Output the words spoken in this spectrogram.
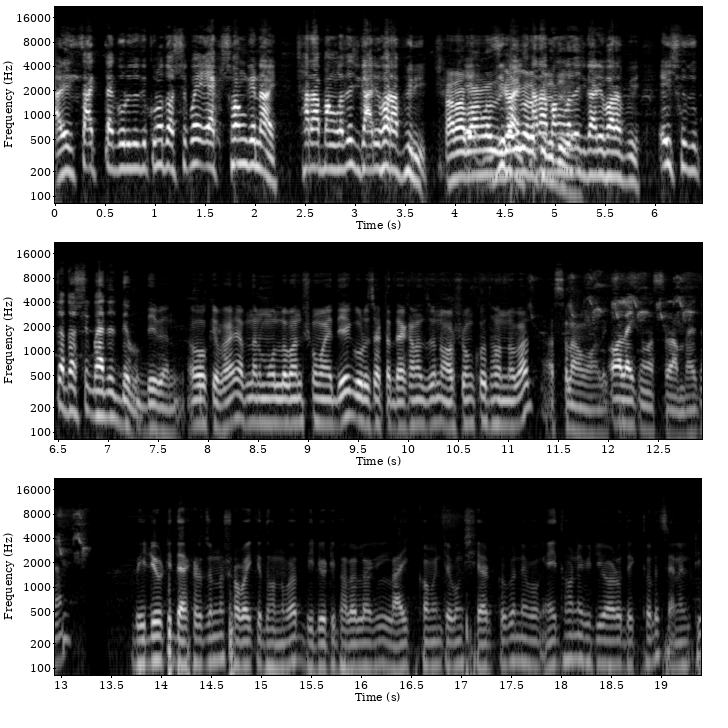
আর এই চারটা গরু যদি কোনো দর্শক ভাই একসঙ্গে নাই সারা বাংলাদেশ গাড়ি ভাড়া ফ্রি। সারা বাংলাদেশ গাড়ি ভাড়া সারা বাংলাদেশ গাড়ি ভাড়া ফ্রি। এই সুযোগটা দর্শক ভাইদের দেবো। দিবেন। ওকে ভাই আপনার মূল্যবান সময় দিয়ে গরু চারটা দেখানোর জন্য অসংখ্য ধন্যবাদ। আসসালামু আলাইকুম। ওয়ালাইকুম আসসালাম ভাইজান। ভিডিওটি দেখার জন্য সবাইকে ধন্যবাদ। ভিডিওটি ভালো লাগলে লাইক কমেন্ট এবং শেয়ার করবেন এবং এই ধরনের ভিডিও আরও দেখতে হলে চ্যানেলটি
